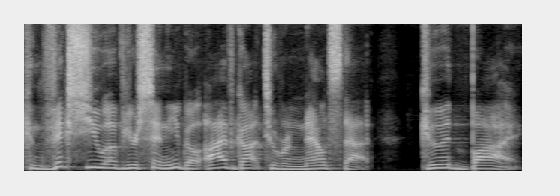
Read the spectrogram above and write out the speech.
convicts you of your sin? You go, I've got to renounce that. Goodbye.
